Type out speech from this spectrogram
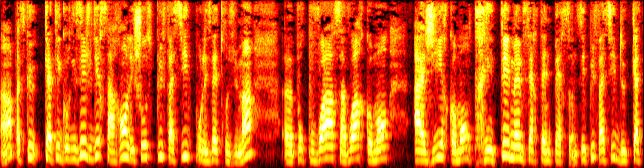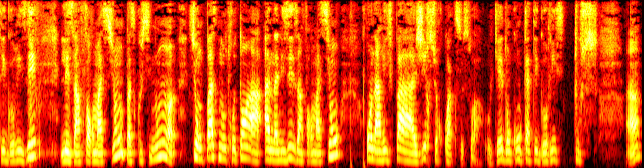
Hein, parce que catégoriser, je veux dire, ça rend les choses plus faciles pour les êtres humains euh, pour pouvoir savoir comment agir, comment traiter même certaines personnes. C'est plus facile de catégoriser les informations parce que sinon, euh, si on passe notre temps à analyser les informations, on n'arrive pas à agir sur quoi que ce soit. Ok, donc on catégorise tous. Hein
